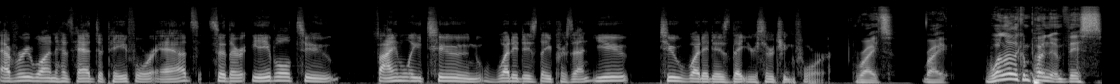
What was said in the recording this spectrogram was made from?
everyone has had to pay for ads. So they're able to finely tune what it is they present you to what it is that you're searching for. Right, right. One other component of this.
